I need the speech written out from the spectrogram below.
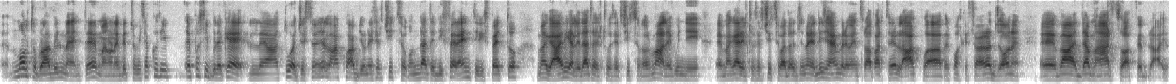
eh, molto probabilmente, ma non è detto che sia così, è possibile che la tua gestione dell'acqua abbia un esercizio con date differenti rispetto magari alle date del tuo esercizio normale, quindi eh, magari il tuo esercizio va da gennaio a dicembre, mentre la parte dell'acqua per qualche strana ragione eh, va da marzo a febbraio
